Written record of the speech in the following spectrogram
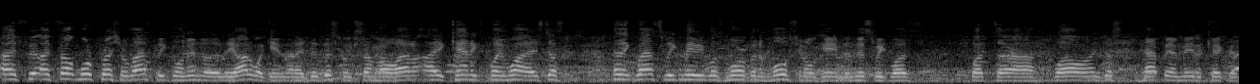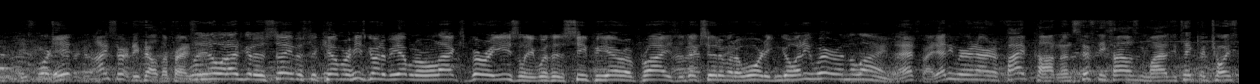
I, feel, I felt more pressure last week going into the Ottawa game than I did this week somehow. I, I can't explain why. It's just I think last week maybe was more of an emotional game than this week was. But, uh, well, I'm just happy I made a kick. And He's fortunate because I certainly felt the pressure. Well, you know what I was going to say, Mr. Kilmer? He's going to be able to relax very easily with his CPR prize, the Dick Suderman Award. He can go anywhere in the line. That's right. Anywhere in our five continents, 50,000 miles, you take your choice,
